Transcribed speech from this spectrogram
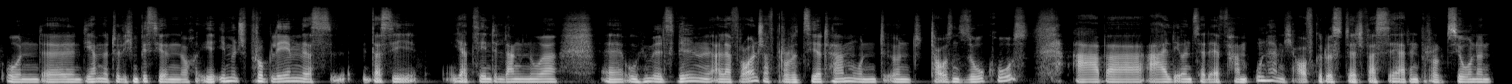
Und äh, die haben natürlich ein bisschen noch ihr Imageproblem, dass, dass sie jahrzehntelang nur äh, um Himmels Willen in aller Freundschaft produziert haben und und tausend so groß. Aber ARD und ZDF haben unheimlich aufgerüstet, was Serienproduktionen,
